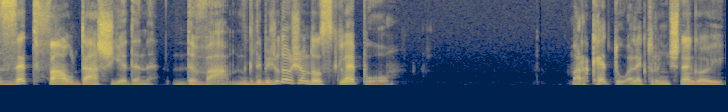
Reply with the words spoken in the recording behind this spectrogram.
ZV-1.2. Gdybyś udał się do sklepu marketu elektronicznego i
